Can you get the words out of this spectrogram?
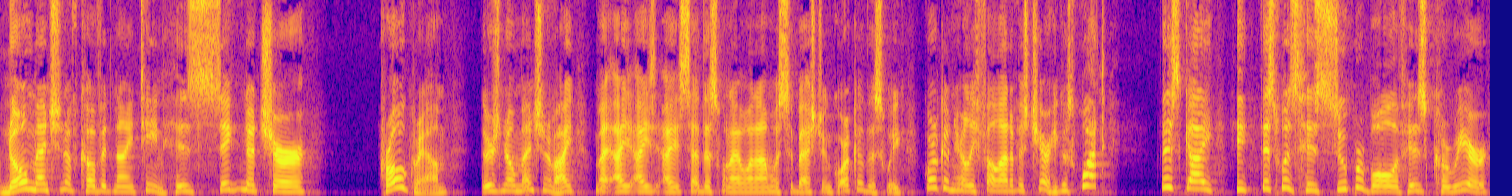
No mention of COVID 19. His signature program, there's no mention of I, I, I, I said this when I went on with Sebastian Gorka this week. Gorka nearly fell out of his chair. He goes, What? This guy, he, this was his Super Bowl of his career.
